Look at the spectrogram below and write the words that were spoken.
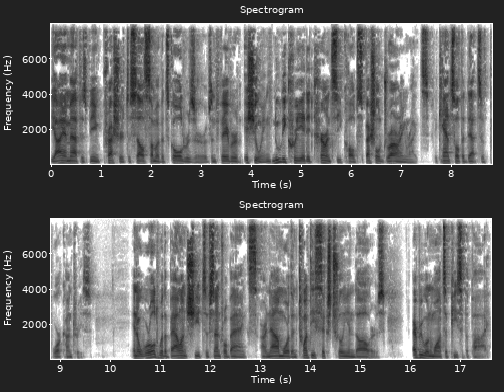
the IMF is being pressured to sell some of its gold reserves in favor of issuing newly created currency called special drawing rights to cancel the debts of poor countries. In a world where the balance sheets of central banks are now more than $26 trillion, everyone wants a piece of the pie,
